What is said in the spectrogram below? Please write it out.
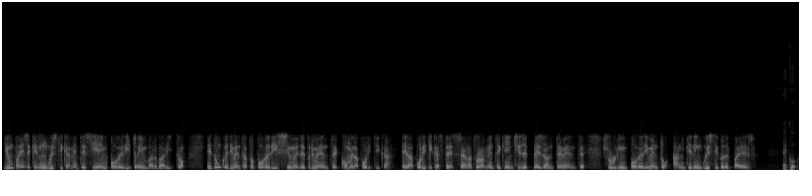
di un paese che linguisticamente si è impoverito e imbarbarito e dunque è diventato poverissimo e deprimente come la politica. È la politica stessa naturalmente che incide pesantemente sull'impoverimento anche linguistico del paese. Ecco,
